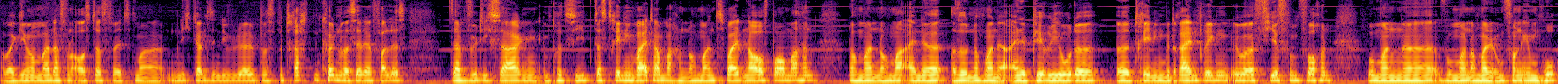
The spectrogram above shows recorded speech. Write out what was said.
Aber gehen wir mal davon aus, dass wir jetzt mal nicht ganz individuell was betrachten können, was ja der Fall ist. Dann würde ich sagen, im Prinzip das Training weitermachen, nochmal einen zweiten Aufbau machen, nochmal noch eine, also nochmal eine, eine Periode äh, Training mit reinbringen über vier, fünf Wochen, wo man, äh, wo man nochmal den Umfang eben hoch,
